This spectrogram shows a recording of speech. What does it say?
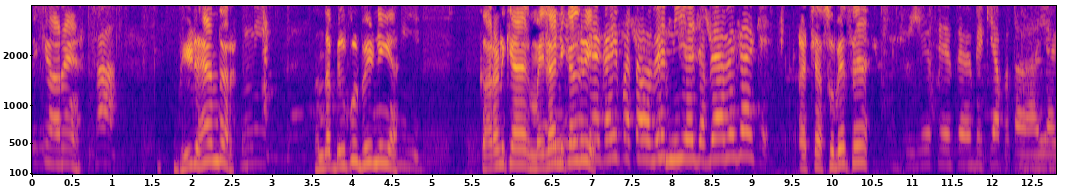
लेके आ रहे हैं। हाँ। भीड़ है अंदर? नहीं। अंदर बिल्कुल भीड़ नहीं है। नहीं कारण क्या है? महिला निकल रही है? कहीं पता हो नहीं है जब आवेगा के अच्छा सुबह से? सुबह से तो हमें क्या पता आया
